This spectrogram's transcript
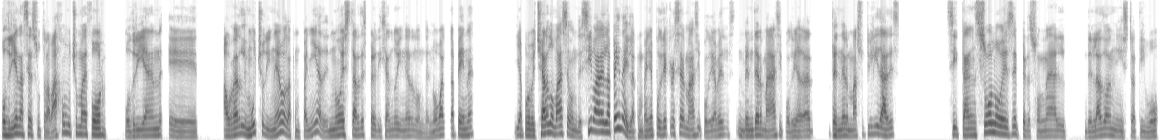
podrían hacer su trabajo mucho mejor, podrían eh, ahorrarle mucho dinero a la compañía, de no estar desperdiciando dinero donde no vale la pena y aprovecharlo más en donde sí vale la pena y la compañía podría crecer más y podría vender más y podría tener más utilidades si tan solo ese personal del lado administrativo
